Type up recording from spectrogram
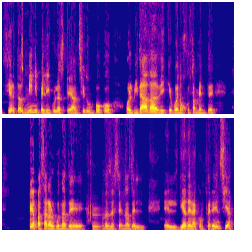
ciertas mini películas que han sido un poco olvidadas y que, bueno, justamente voy a pasar algunas de algunas escenas del el día de la conferencia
